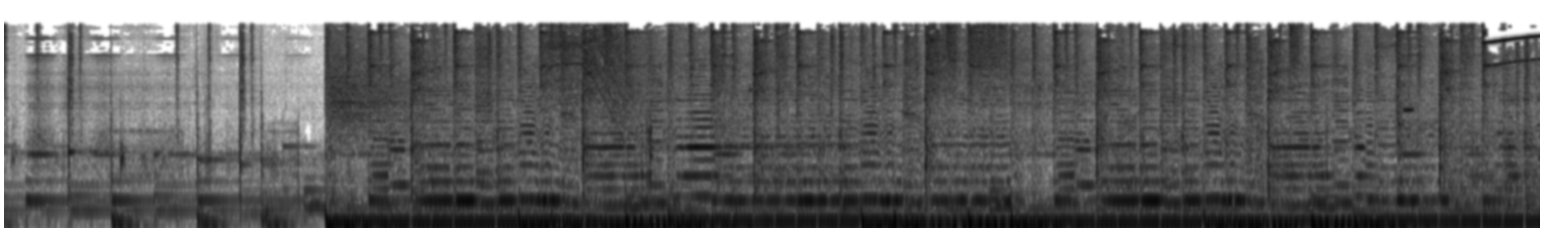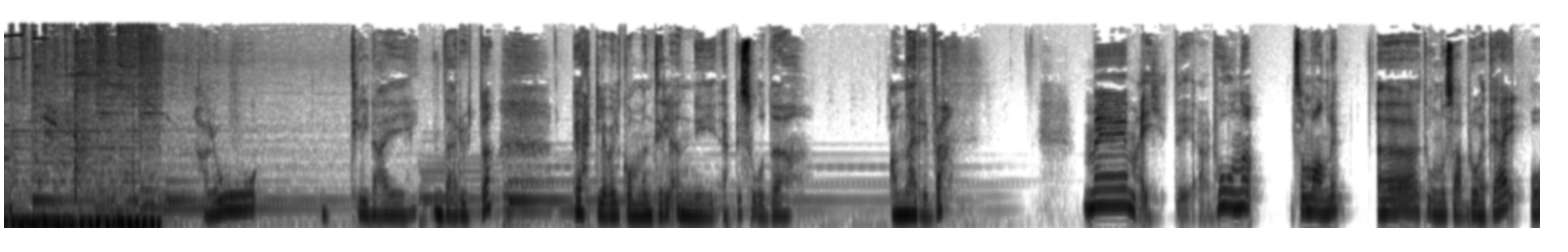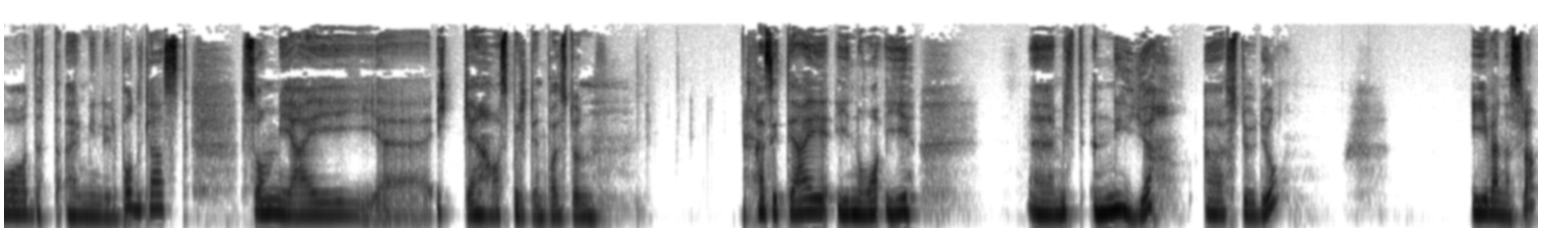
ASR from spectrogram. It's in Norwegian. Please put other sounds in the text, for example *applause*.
Hallo til deg der ute. Hjertelig velkommen til en ny episode av Nerve. Med meg. Det er Tone, som vanlig. Eh, Tone Sabro heter jeg, og dette er min lille podkast som jeg eh, ikke har spilt inn på en stund. Her sitter jeg i, nå i eh, mitt nye studio i Vennesla.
